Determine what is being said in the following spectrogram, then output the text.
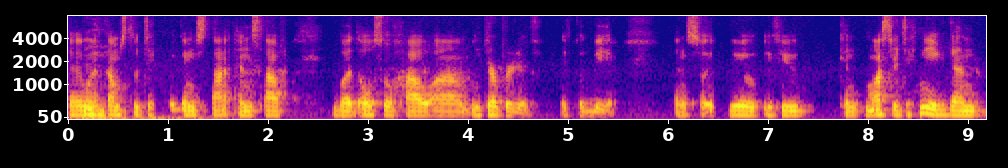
uh, when Mhm. it comes to technique and stuff and stuff, but also how um, interpretive it could be. And so if you if you can master technique, then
